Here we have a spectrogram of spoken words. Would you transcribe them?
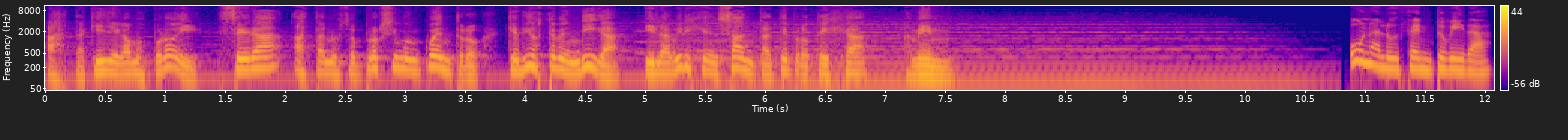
Hasta aquí llegamos por hoy. Será hasta nuestro próximo encuentro. Que Dios te bendiga y la Virgen Santa te proteja. Amén. Una luz en tu vida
